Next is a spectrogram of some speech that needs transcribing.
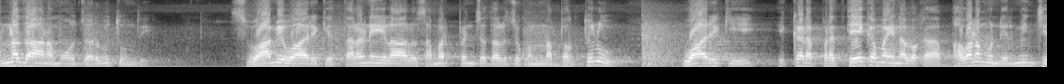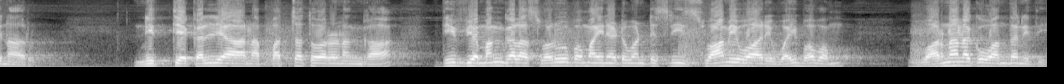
అన్నదానము జరుగుతుంది. స్వామివారికి తలనీలాలు సమర్పించదలుచుకున్న భక్తులు వారికి ఇక్కడ ప్రత్యేకమైన ఒక భవనము నిర్మించినారు. నిత్య కళ్యాణ పచ్చతోరణంగా దివ్యమంగళ స్వరూపమైనటువంటి శ్రీ స్వామివారి వైభవం వర్ణనకు అందనిది.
